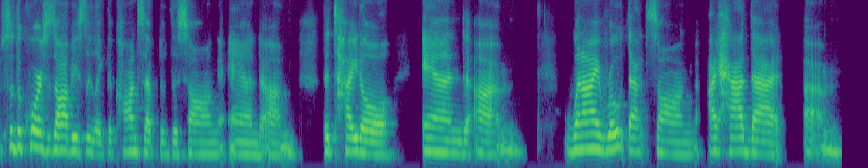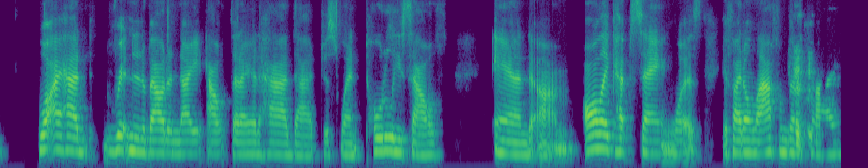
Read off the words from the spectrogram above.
so the chorus is obviously like the concept of the song and um, the title. And um, when I wrote that song, I had that um, well, I had written it about a night out that I had had that just went totally south. And um, all I kept saying was, if I don't laugh, I'm going to cry.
